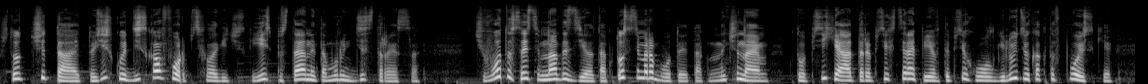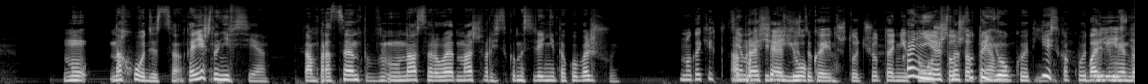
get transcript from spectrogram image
что-то читать. То есть есть какой-то дискомфорт психологический, есть постоянный там уровень дистресса. Чего-то с этим надо делать. Так, кто с этим работает? Так, начинаем. Кто? Психиатры, психотерапевты, психологи. Люди как-то в поиске ну, находятся. Конечно, не все. Там процент у нас, у нашего российского населения такой большой. Но каких-то темах тебе ёкает, что что-то не Конечно, то, что-то, что ёкает. Есть какой-то элемент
